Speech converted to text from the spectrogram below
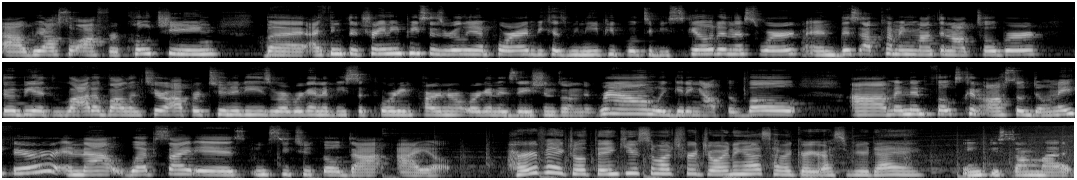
Uh, we also offer coaching. But I think the training piece is really important because we need people to be skilled in this work. And this upcoming month in October, there'll be a lot of volunteer opportunities where we're going to be supporting partner organizations on the ground with getting out the vote. Um, and then folks can also donate there. And that website is instituto.io. Perfect. Well, thank you so much for joining us. Have a great rest of your day. Thank you so much.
